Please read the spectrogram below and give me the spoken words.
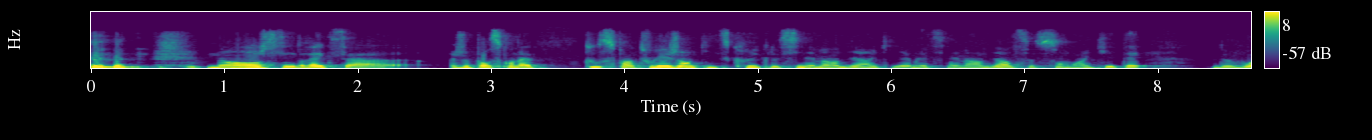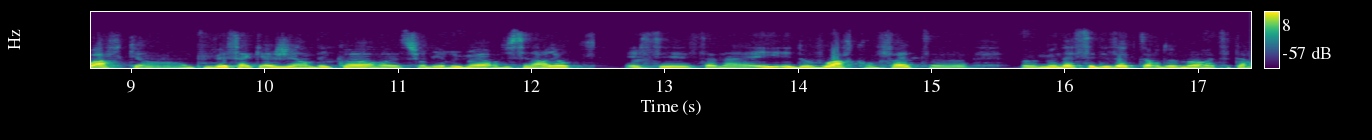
non, c'est vrai que ça... Je pense qu'on a tous, enfin tous les gens qui scrutent le cinéma indien, qui aiment le cinéma indien, se sont inquiétés de voir qu'on pouvait saccager un décor euh, sur des rumeurs du scénario. Et, c'est, ça et, de voir qu'en fait, euh, menacer des acteurs de mort, etc.,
